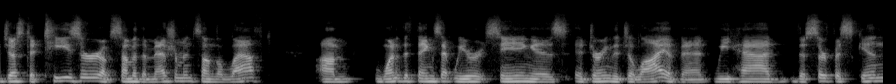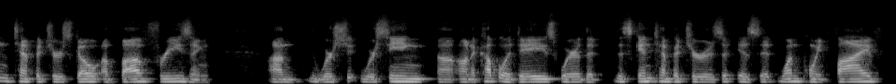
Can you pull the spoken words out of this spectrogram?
just a teaser of some of the measurements on the left. Um, one of the things that we were seeing is uh, during the July event, we had the surface skin temperatures go above freezing. Um, we're, we're seeing uh, on a couple of days where the, the skin temperature is, is at 1.5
